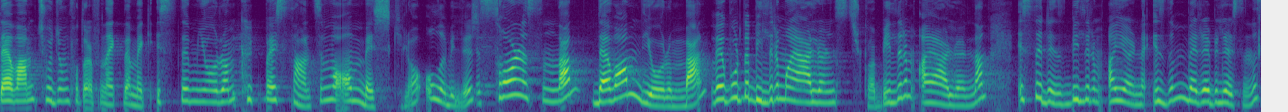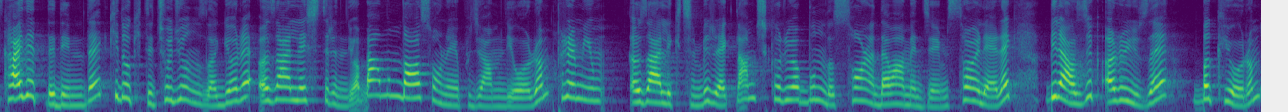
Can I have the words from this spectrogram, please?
Devam çocuğun fotoğrafını eklemek istemiyorum. 45 santim ve 15 kilo olabilir. Sonrasında devam diyorum ben ve burada bildirim ayarlarınız çıkıyor. Bildirim ayarlarından istediğiniz bildirim ayarına izin verebilirsiniz. Kaydet dediğimde KidoKit'i çocuğunuza göre özelleştirin diyor. Ben bunu daha sonra yapacağım diyorum. Premium özellik için bir reklam çıkarıyor. Bunu da sonra devam edeceğimi söyleyerek birazcık arayüze bakıyorum.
